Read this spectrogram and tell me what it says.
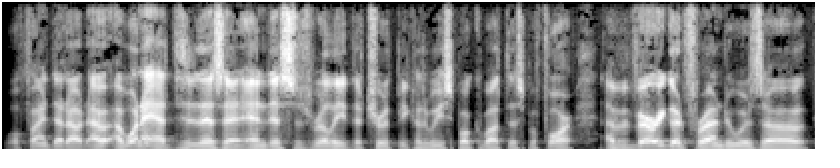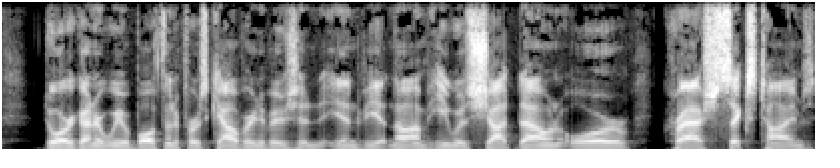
We'll find that out. I, I want to add to this, and this is really the truth because we spoke about this before. I have a very good friend who was a door gunner. We were both in the 1st Cavalry Division in Vietnam. He was shot down or crashed six times,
